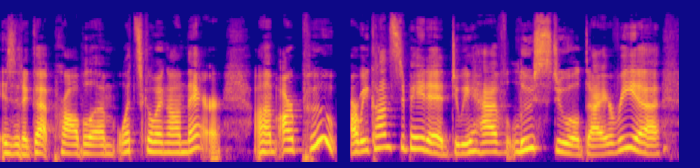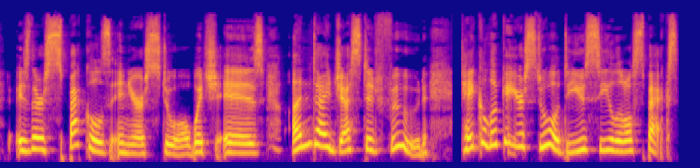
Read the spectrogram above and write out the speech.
Is it a gut problem? What's going on there? Um, our poop. Are we constipated? Do we have loose stool, diarrhea? Is there speckles in your stool, which is undigested food? Take a look at your stool. Do you see little specks?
